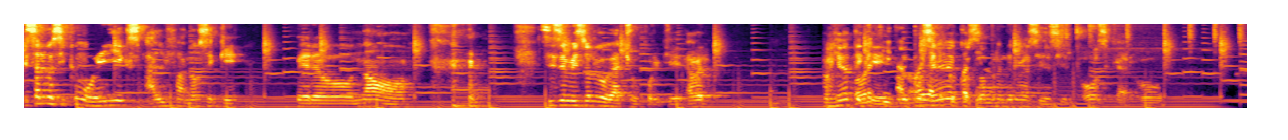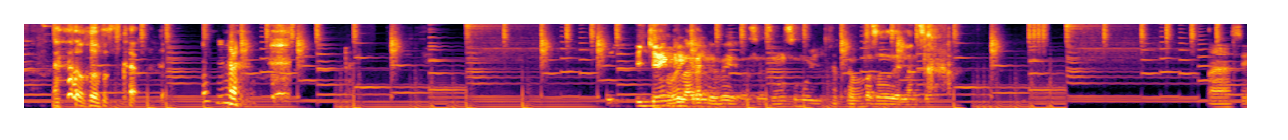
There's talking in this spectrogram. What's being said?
Es algo así como AX Alpha, no sé qué. Pero no. sí se me hizo algo gacho porque, a ver. Imagínate Pobrecita, que ¿no? por si Ya a mí que me costó tiene. aprenderme así decir Oscar o Oscar. Y quieren Uy, colar qué- al bebé, o sea, se me hace muy, pasado de lanza. Ah, sí.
